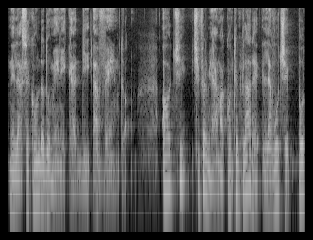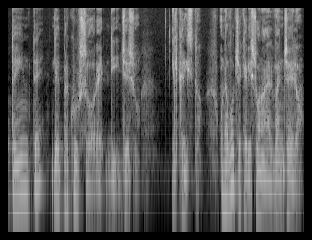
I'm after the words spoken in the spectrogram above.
nella seconda domenica di Avvento. Oggi ci fermiamo a contemplare la voce potente del precursore di Gesù, il Cristo, una voce che risuona nel Vangelo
